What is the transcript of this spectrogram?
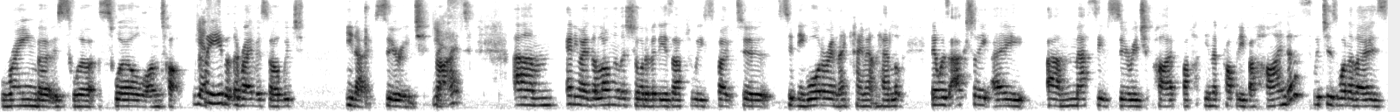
rainbow swirl, swirl on top, yes. clear, but the rainbow swirl, which, you know, sewage, yes. right? um, anyway, the long and the short of it is after we spoke to Sydney Water and they came out and had a look, there was actually a um, massive sewerage pipe in the property behind us, which is one of those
